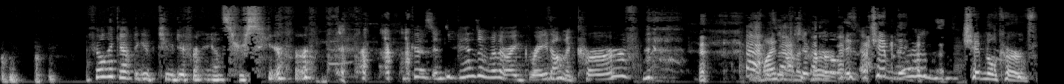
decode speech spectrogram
I feel like I have to give two different answers here because it depends on whether I grade on a curve Mine's on a curve. It's Chib- Chibnall curve.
